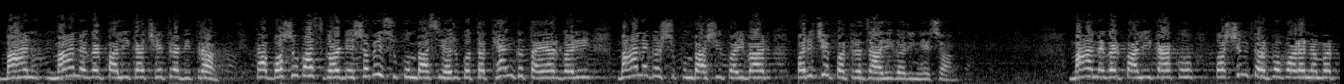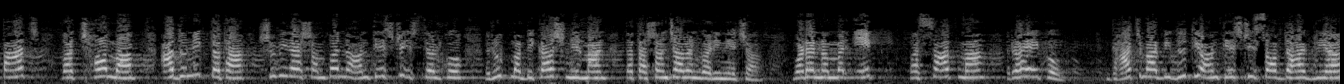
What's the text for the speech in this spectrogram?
महानगरपालिका क्षेत्रभित्रका बसोबास गर्ने सबै सुकुम्बासीहरूको तथ्याङ्क तयार गरी महानगर सुकुम्बासी परिवार परिचय पत्र जारी गरिनेछ। महानगरपालिकाको पश्चिमतर्फ वडा नम्बर पाँच वा छमा आधुनिक तथा सुविधा सम्पन्न अन्त्येष्टि स्थलको रूपमा विकास निर्माण तथा सञ्चालन गरिनेछ। वडा नम्बर एक वा सातमा रहेको घाटमा विद्युतीय अन्त्येष्टि शवदाह गृह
